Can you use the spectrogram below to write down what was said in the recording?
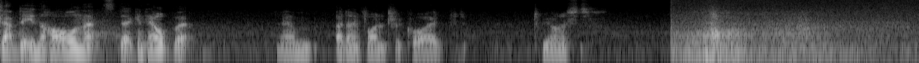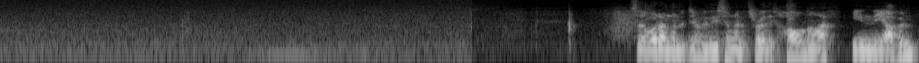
dabbed it in the hole and that's that can help, but um, I don't find it's required, to be honest. So what I'm going to do with this, I'm going to throw this whole knife in the oven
